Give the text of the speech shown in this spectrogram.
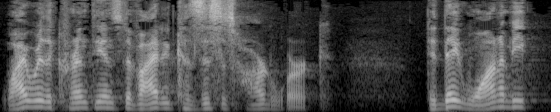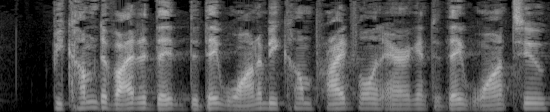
Why were the Corinthians divided? Because this is hard work. Did they want to be become divided? Did they want to become prideful and arrogant? Did they want to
